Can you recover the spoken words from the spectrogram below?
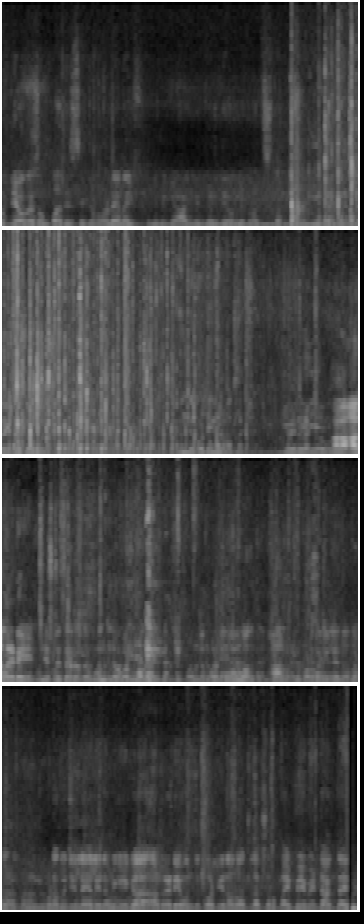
ಉದ್ಯೋಗ ಸಂಪಾದಿಸಿ ಒಳ್ಳೆ ಲೈಫ್ ನಿಮಗೆ ಆಗಲಿ ಅಂತ ಹೇಳಿ ದೇವರಲ್ಲಿ ಪ್ರಾರ್ಥಿಸ್ತಾ ಥ್ಯಾಂಕ್ ಯು ಸೋ ಮಚ್ ಒಂದು ಕೋಟಿ ನಲ್ವತ್ತು ಲಕ್ಷ. ಹಾಂ ಆಲ್ರೆಡಿ ಎಷ್ಟು ಸರ್ ಅದು? ಕೊಡಗು ಜಿಲ್ಲೆಯಲ್ಲಿ ನಮಗೀಗ ಆಲ್ರೆಡಿ ಒಂದು ಕೋಟಿ ನಲವತ್ತು ಲಕ್ಷ ರೂಪಾಯಿ ಪೇಮೆಂಟ್ ಆಗ್ತಾ ಇದೆ.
